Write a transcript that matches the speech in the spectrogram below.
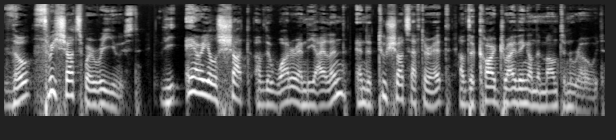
though three shots were reused. The aerial shot of the water and the island, and the two shots after it of the car driving on the mountain road.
